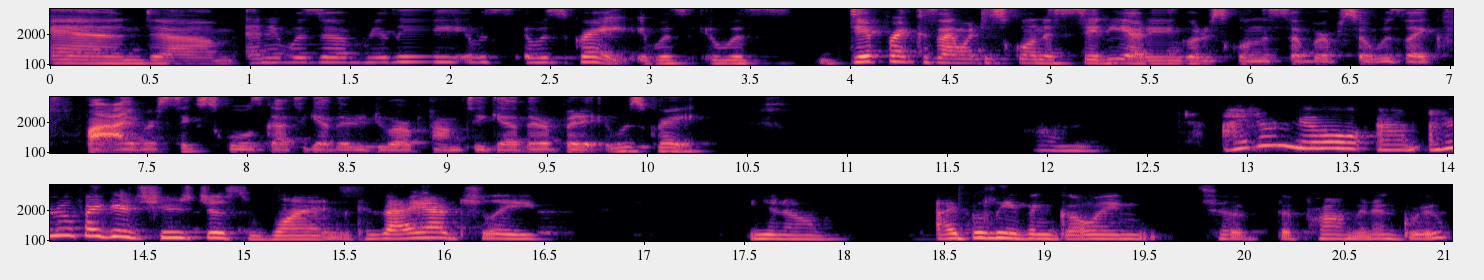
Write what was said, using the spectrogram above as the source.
and um, and it was a really it was it was great. It was it was different because I went to school in a city. I didn't go to school in the suburbs, so it was like five or six schools got together to do our prom together. But it, it was great. Um, I don't know. Um, I don't know if I could choose just one because I actually, you know, I believe in going to the prom in a group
